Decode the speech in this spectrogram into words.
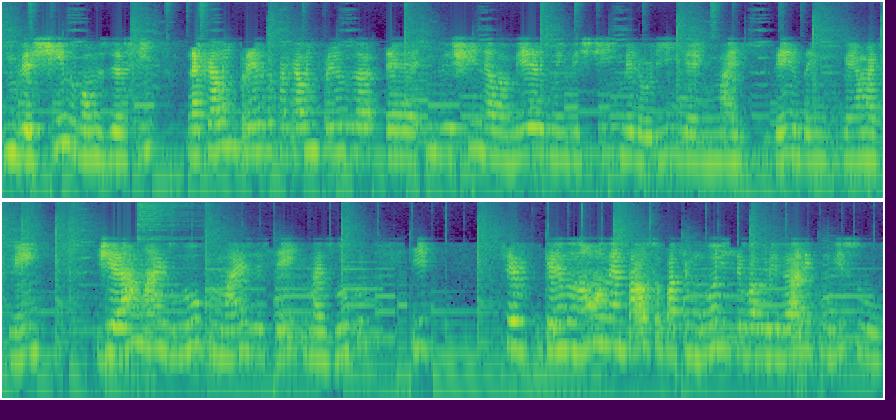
investindo, vamos dizer assim, naquela empresa, para aquela empresa é, investir nela mesma, investir em melhoria, em mais venda, em ganhar mais clientes, gerar mais lucro, mais receita, mais lucro e querendo ou não, aumentar o seu patrimônio, ser valorizado e com isso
